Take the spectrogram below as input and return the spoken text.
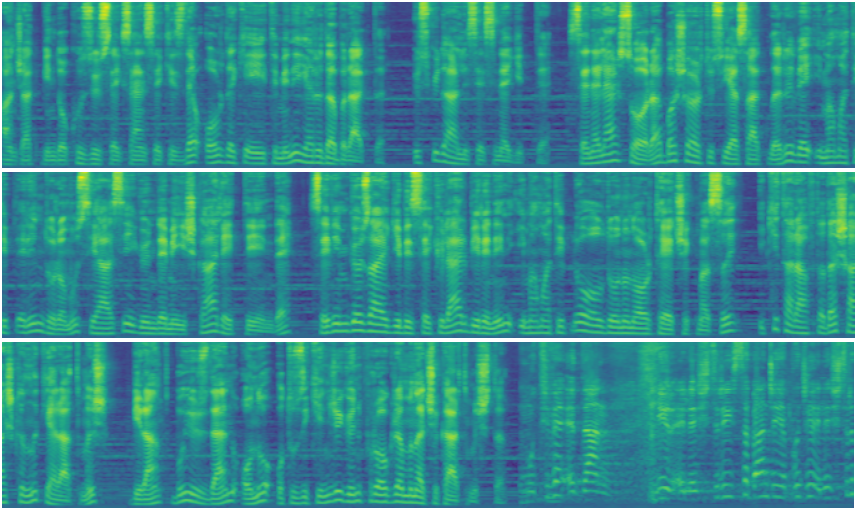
Ancak 1988'de oradaki eğitimini yarıda bıraktı. Üsküdar Lisesi'ne gitti. Seneler sonra başörtüsü yasakları ve imam hatiplerin durumu siyasi gündemi işgal ettiğinde, Sevim Gözay gibi seküler birinin imam hatipli olduğunun ortaya çıkması iki tarafta da şaşkınlık yaratmış, Birant bu yüzden onu 32. gün programına çıkartmıştı. motive eden bir eleştiri ise bence yapacağı eleştiri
